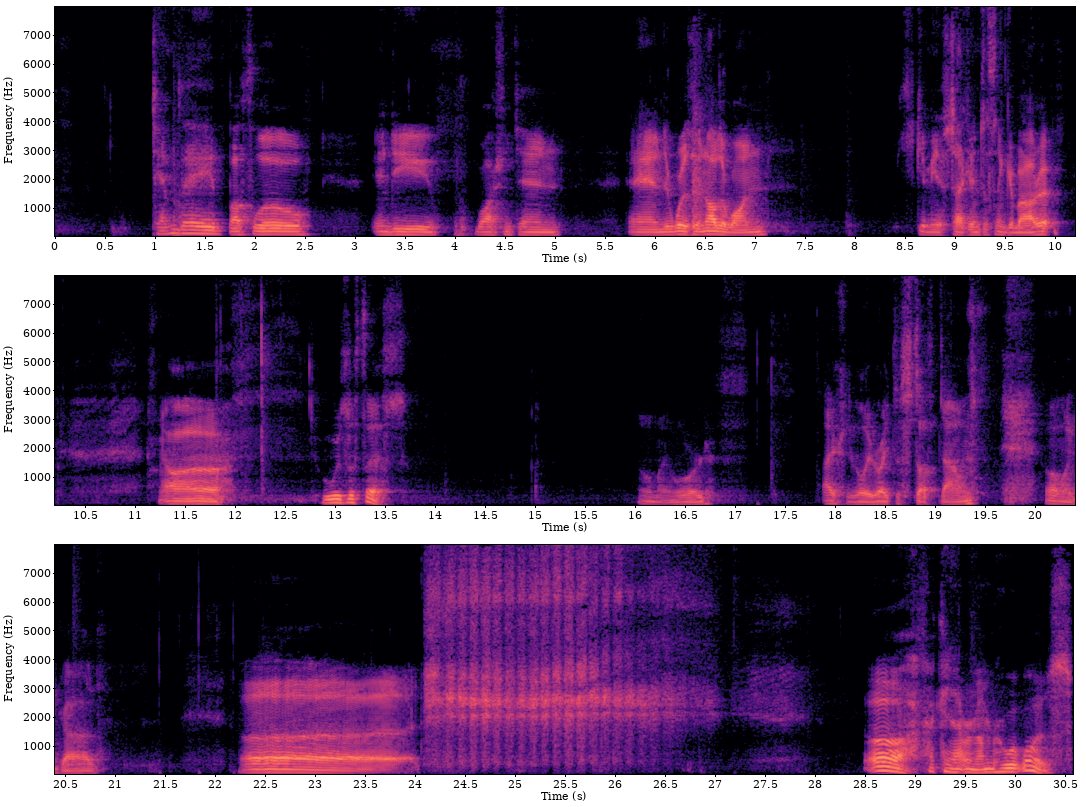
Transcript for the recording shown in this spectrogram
Tampa Bay, Buffalo, Indy, Washington, and there was another one. Just give me a second to think about it. Uh, who was the fifth? Oh my lord. I should really write this stuff down. Oh my god. Uh. Oh, I cannot remember who it was.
